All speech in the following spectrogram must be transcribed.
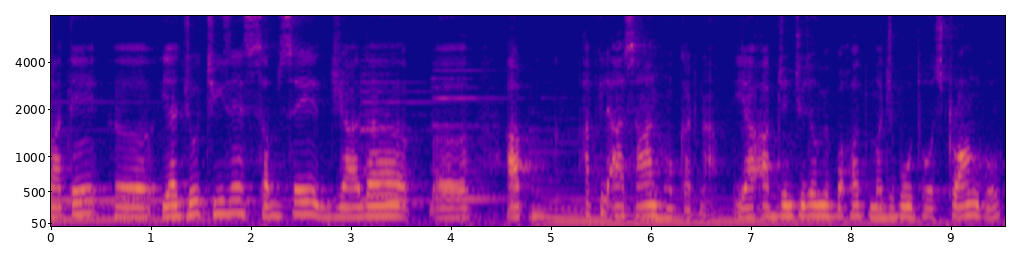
बातें या जो चीज़ें सबसे ज़्यादा आप आपके लिए आसान हो करना, या आप जिन चीज़ों में बहुत मज़बूत हो स्ट्रांग हो,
